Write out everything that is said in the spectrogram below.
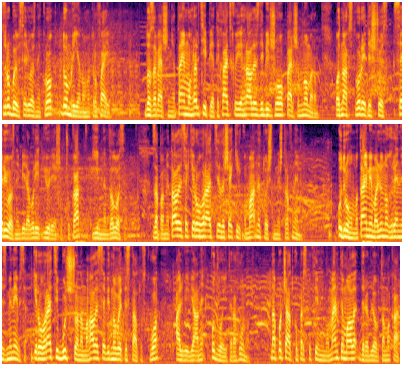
зробив серйозний крок до мріяного трофею. До завершення тайму гравці П'ятихацької грали здебільшого першим номером. Однак створити щось серйозне біля воріт Юрія Шевчука їм не вдалося. Запам'яталися кіровоградці лише кількома неточними штрафними. У другому таймі малюнок гри не змінився. Кіровоградці будь-що намагалися відновити статус-кво, а львів'яни подвоїти рахунок. На початку перспективні моменти мали Деребльов та Макар.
